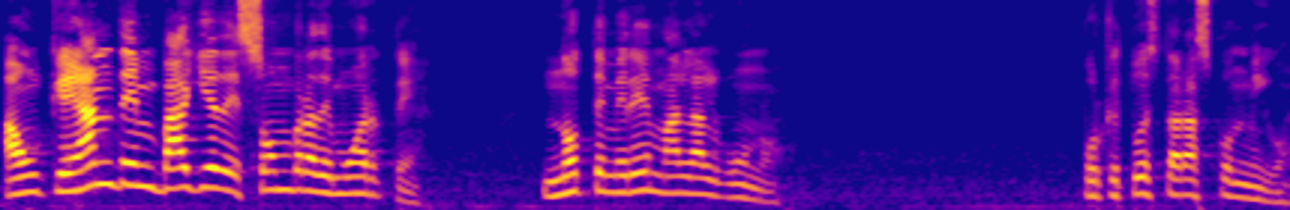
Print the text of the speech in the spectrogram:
Aunque ande en valle de sombra de muerte, no temeré mal alguno, porque tú estarás conmigo.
